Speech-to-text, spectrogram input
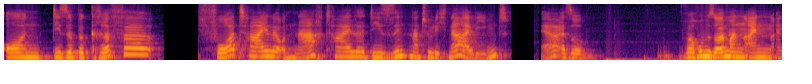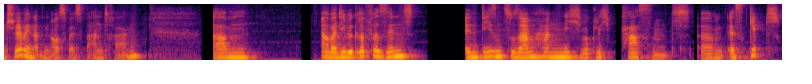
Und diese Begriffe Vorteile und Nachteile, die sind natürlich naheliegend. Ja, also warum soll man einen, einen Schwerbehindertenausweis beantragen? Ähm, aber die Begriffe sind in diesem Zusammenhang nicht wirklich passend. Ähm, es gibt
